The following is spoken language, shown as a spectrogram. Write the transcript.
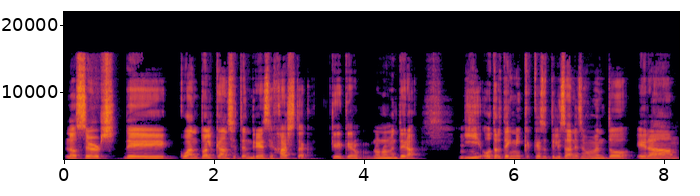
la search de cuánto alcance tendría ese hashtag, que, que normalmente era y otra técnica que se utilizaba en ese momento era,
